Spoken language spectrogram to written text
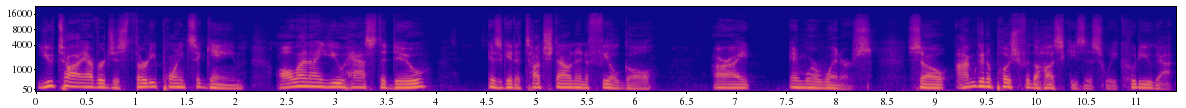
Utah averages 30 points a game. All NIU has to do is get a touchdown and a field goal. All right. And we're winners. So I'm going to push for the Huskies this week. Who do you got?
